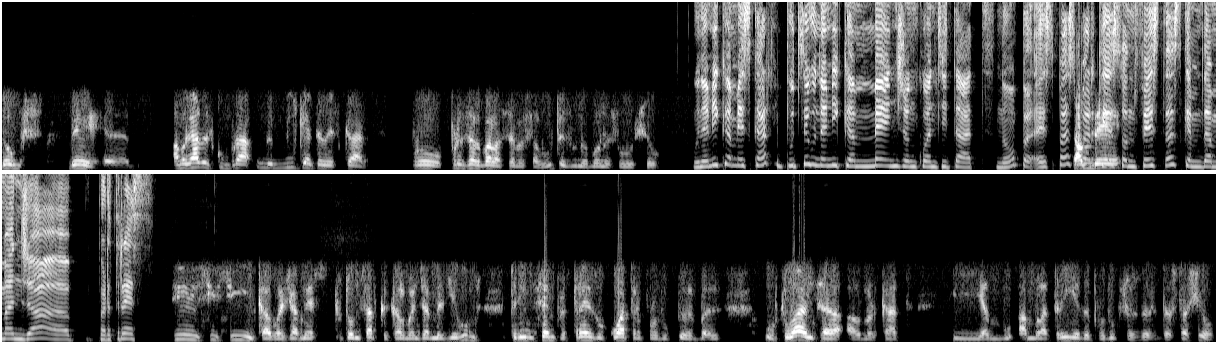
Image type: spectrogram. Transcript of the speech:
Doncs, bé, eh, a vegades comprar una miqueta més car, però preservar la seva salut és una bona solució. Una mica més car i potser una mica menys en quantitat, no? És pas També... perquè són festes que hem de menjar eh, per tres. Sí, sí, sí, cal menjar més. Tothom sap que cal menjar més llegums. Tenim sempre tres o quatre productes eh, hortolans al mercat i amb, amb la tria de productes d'estació.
